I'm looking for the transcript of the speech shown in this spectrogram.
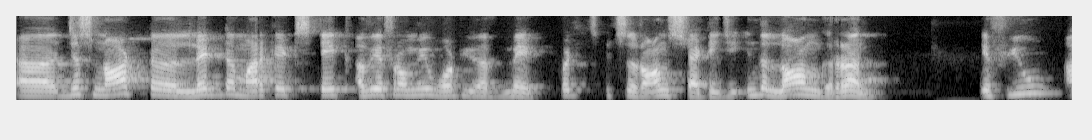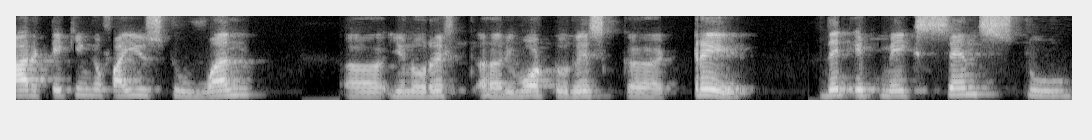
uh, just not uh, let the markets take away from you what you have made. But it's a wrong strategy. In the long run if you are taking a 5 to 1 uh, you know risk uh, reward to risk uh, trade then it makes sense to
